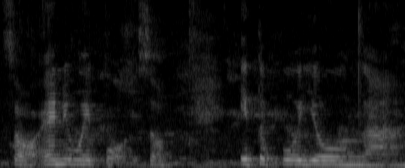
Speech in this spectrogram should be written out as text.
so anyway po so ito po yung ah,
